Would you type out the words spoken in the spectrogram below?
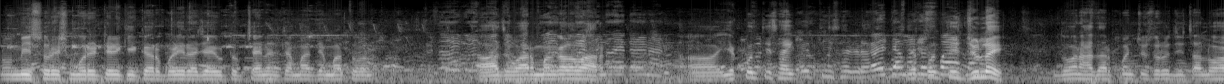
मी सुरेश मोरे टिळकीकर बळीराजा यूट्यूब चॅनलच्या माध्यमातून आज वार मंगळवार एकोणतीस आहे की तीस आहे एकोणतीस जुलै दोन हजार पंचवीस रोजीचा लोहा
